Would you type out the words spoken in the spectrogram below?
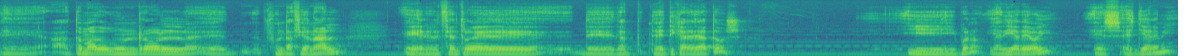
eh, ha tomado un rol eh, fundacional en el Centro de, Ética de Datos. Y bueno, y a día de hoy es, Jeremy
